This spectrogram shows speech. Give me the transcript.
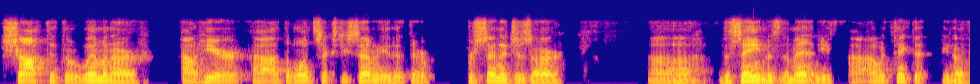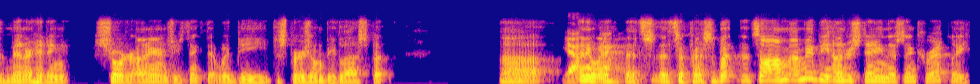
shocked that the women are out here uh, at the 160 70 that their percentages are uh, the same as the men. You, I would think that you know the men are hitting shorter irons. You think that would be dispersion would be less, but uh, yeah. Anyway, that's that's impressive. But so I'm, I may be understanding this incorrectly.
